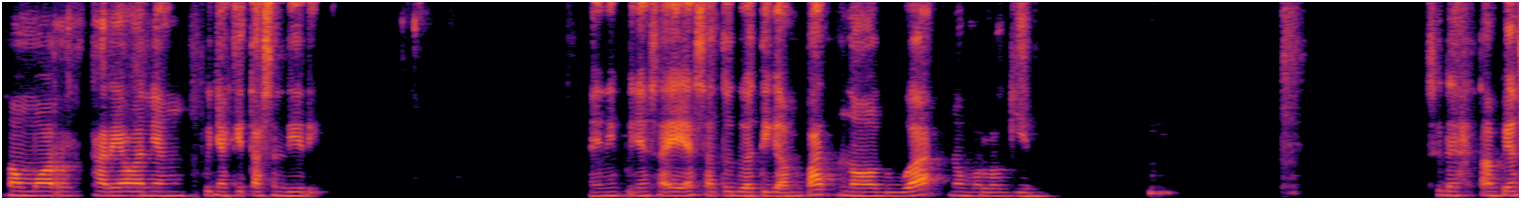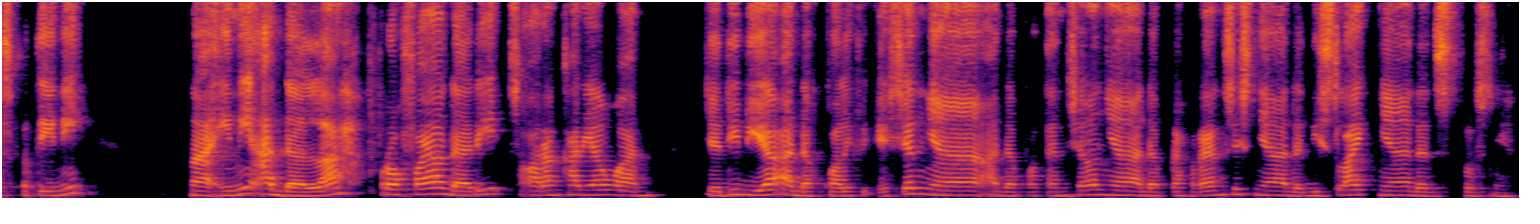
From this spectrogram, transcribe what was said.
nomor karyawan yang punya kita sendiri? Nah ini punya saya ya, 123402 nomor login sudah tampil seperti ini. Nah, ini adalah profil dari seorang karyawan. Jadi dia ada qualification-nya, ada potensialnya, ada preferensinya, ada dislike-nya, dan seterusnya.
